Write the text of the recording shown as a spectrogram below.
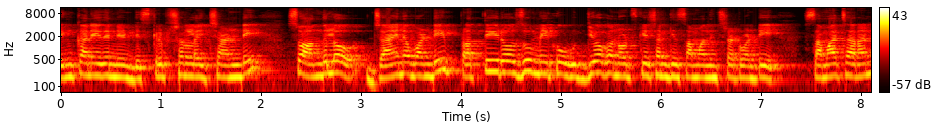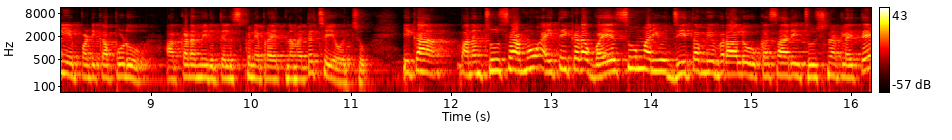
లింక్ అనేది నేను డిస్క్రిప్షన్లో ఇచ్చానండి. సో అందులో జాయిన్ అవ్వండి. ప్రతిరోజు మీకు ఉద్యోగ నోటిఫికేషన్కి సంబంధించినటువంటి సమాచారాన్ని ఎప్పటికప్పుడు అక్కడ మీరు తెలుసుకునే ప్రయత్నం అయితే చేయవచ్చు. ఇక మనం చూసాము. అయితే ఇక్కడ వయస్సు మరియు జీతం వివరాలు ఒకసారి చూసినట్లయితే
